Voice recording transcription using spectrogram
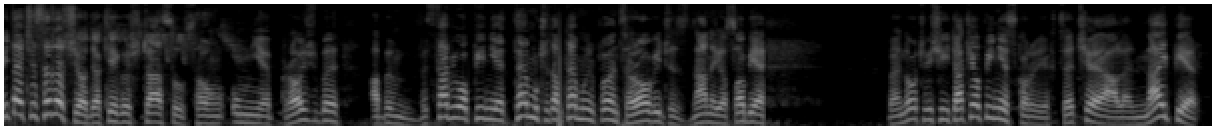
Witajcie serdecznie. Od jakiegoś czasu są u mnie prośby, abym wystawił opinię temu czy tamtemu influencerowi, czy znanej osobie. Będą oczywiście i takie opinie, skoro je chcecie, ale najpierw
